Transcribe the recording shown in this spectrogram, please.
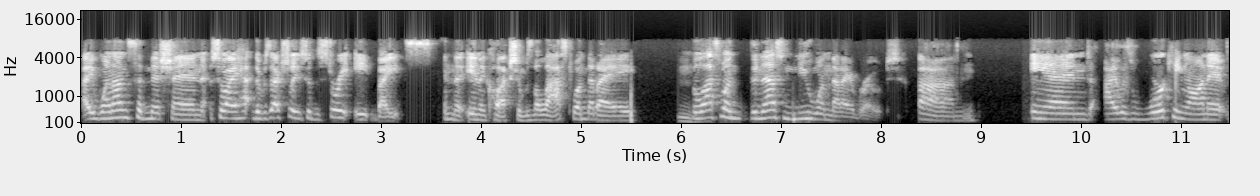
I went on submission. So I had there was actually so the story Eight Bites in the in the collection was the last one that I mm. the last one the last new one that I wrote. Um, and I was working on it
